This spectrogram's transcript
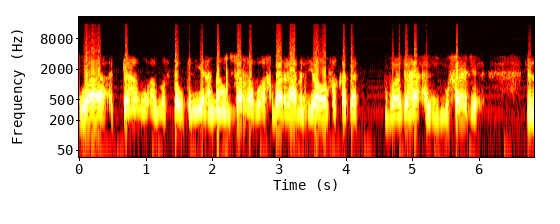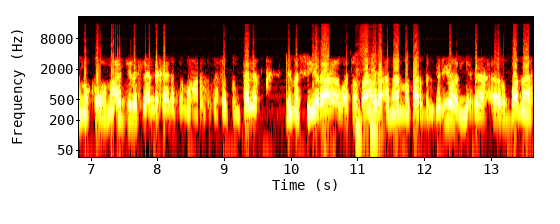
واتهموا المستوطنين أنهم سربوا أخبار العملية وفقدت بعدها المفاجئ للمقاومة. اجلت لأن كانت المعارضه ستنطلق بمسيرة وتظاهرة أمام مطار بن غوريون لذا ربما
